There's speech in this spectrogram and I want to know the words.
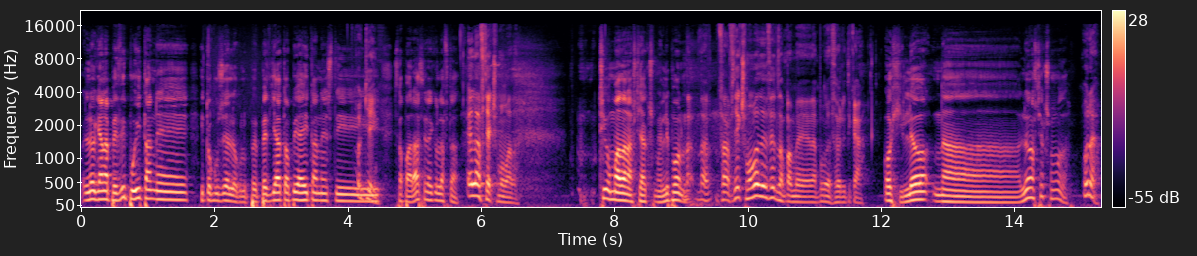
Λέω για ένα παιδί που ήταν ε, ή τον Κουζέλογλου. παι- Παιδιά τα οποία ήταν στη, Οκ. στα παράθυρα και όλα αυτά. Έλα να φτιάξουμε ομάδα. Τι ομάδα να φτιάξουμε, λοιπόν; Να, να- θα φτιάξουμε ομάδα, δεν θέλω να, πάμε, να πούμε θεωρητικά; Όχι, λέω να, λέω να φτιάξουμε ομάδα. Ωραία.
